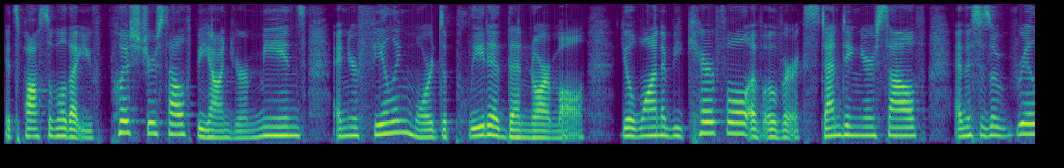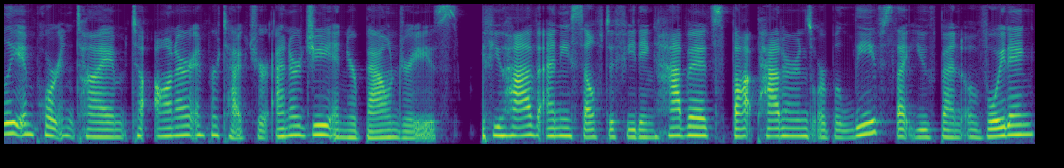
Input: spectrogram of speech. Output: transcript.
It's possible that you've pushed yourself beyond your means and you're feeling more depleted than normal. You'll want to be careful of overextending yourself. And this is a really important time to honor and protect your energy and your boundaries. If you have any self defeating habits, thought patterns, or beliefs that you've been avoiding,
